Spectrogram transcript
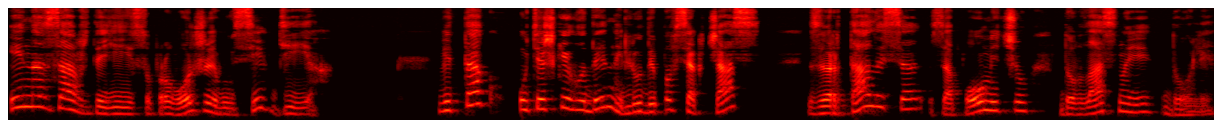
і назавжди її супроводжує в усіх діях. Відтак, у тяжкі години люди повсякчас зверталися за поміччю до власної долі.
